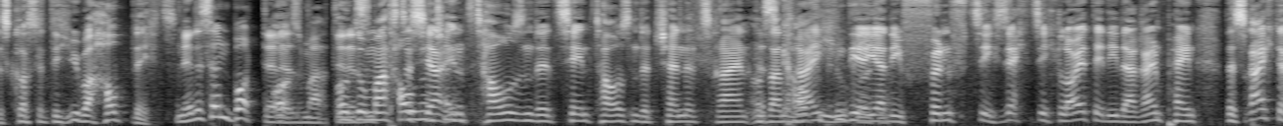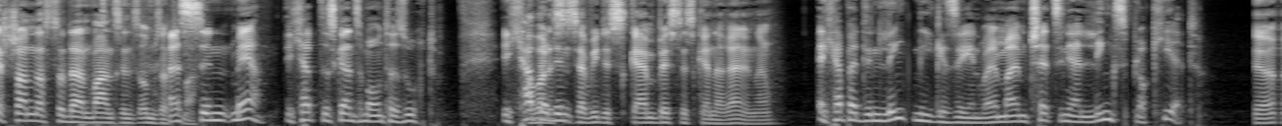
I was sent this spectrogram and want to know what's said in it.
Das kostet dich überhaupt nichts. Ne, das ist ja ein Bot, der das macht. Der und das du in machst es ja in Channels- tausende, zehntausende Channels rein und Das dann reichen dir ja die 50, 60 Leute, die da reinpayen. Das reicht ja schon, dass du da einen Wahnsinnsumsatz Das machst. sind mehr. Ich habe das Ganze mal untersucht. Ich habe Aber das den- ist ja wie das Scam-Business generell, ne? ich hab ja den Link nie gesehen, weil in meinem Chat sind ja Links blockiert. Ja.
